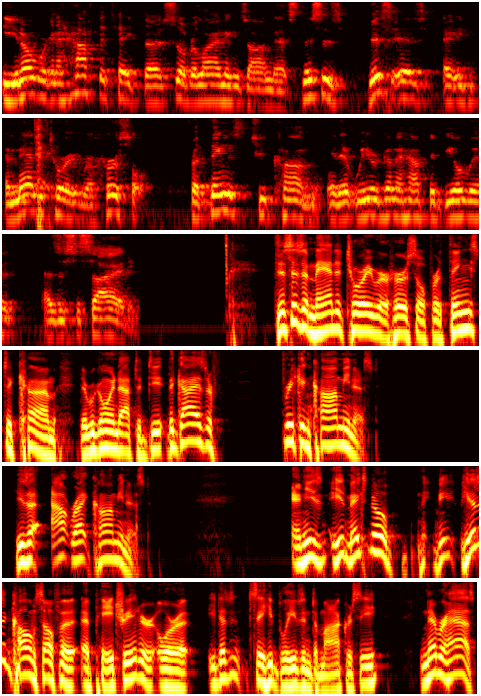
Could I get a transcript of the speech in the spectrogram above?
you know, we're going to have to take the silver linings on this. This is this is a, a mandatory rehearsal for things to come that we are going to have to deal with as a society. This is a mandatory rehearsal for things to come that we're going to have to do. The guy is a freaking communist. He's an outright communist. And he's he makes no he, he doesn't call himself a, a patriot or or a, he doesn't say he believes in democracy. He never has.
